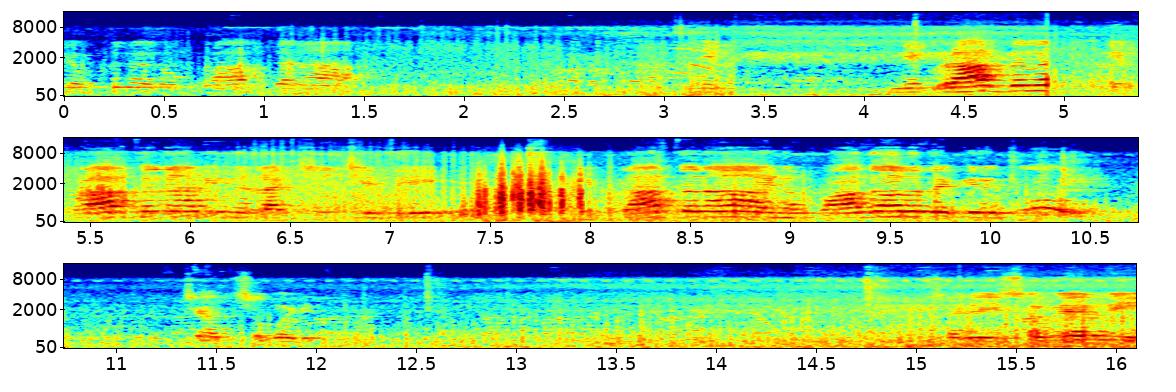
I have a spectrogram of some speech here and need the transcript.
చెప్తున్నాను ప్రార్థన. నీ ప్రార్థన నీ ప్రార్థన నిన్ను రక్షించింది. నీ ప్రార్థన ఆయన పాదాల దగ్గరకు చేర్చబడింది. మరి ఈ సమయాన్ని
